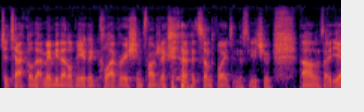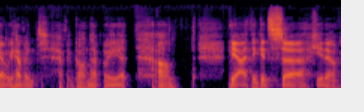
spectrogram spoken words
to tackle that. Maybe that'll be a good collaboration project at some point in the future. Um, but yeah, we haven't haven't gone that way yet. Um, yeah, I think it's uh, you know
